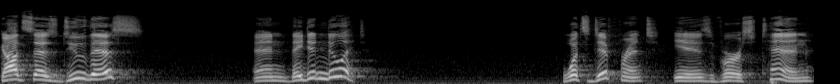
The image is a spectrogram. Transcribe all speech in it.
God says, Do this, and they didn't do it. What's different is verse 10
